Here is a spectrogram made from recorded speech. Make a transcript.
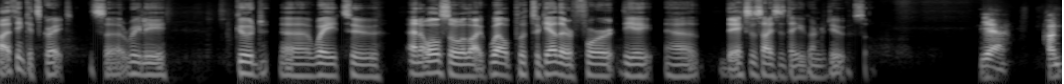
I think it's great. It's a really good uh, way to and also like well put together for the uh, the exercises that you're going to do. So yeah, I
